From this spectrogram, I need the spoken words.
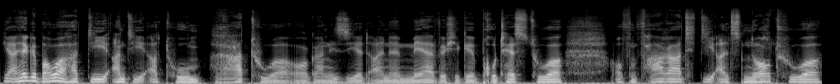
Ja, Helge Bauer hat die Anti-Atom-Radtour organisiert, eine mehrwöchige Protesttour auf dem Fahrrad, die als Nordtour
